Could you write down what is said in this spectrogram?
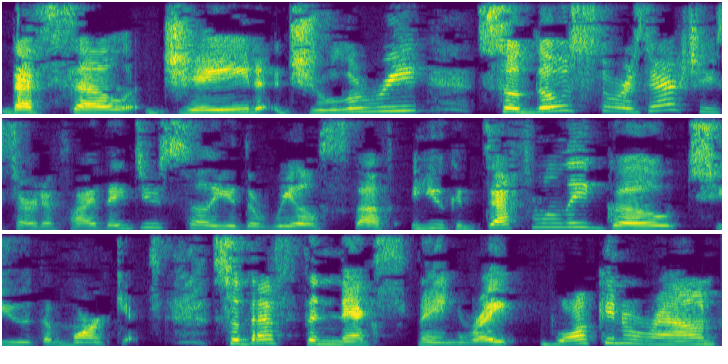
that sell jade jewelry. So those stores, they're actually certified. They do sell you the real stuff. You could definitely go to the markets. So that's the next thing, right? Walking around,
